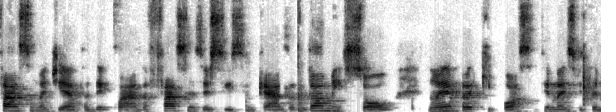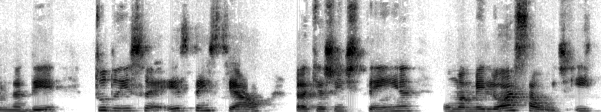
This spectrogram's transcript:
façam uma dieta adequada, façam exercício em casa, tomem sol, não é para que possa ter mais vitamina D. Tudo isso é essencial para que a gente tenha uma melhor saúde. E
